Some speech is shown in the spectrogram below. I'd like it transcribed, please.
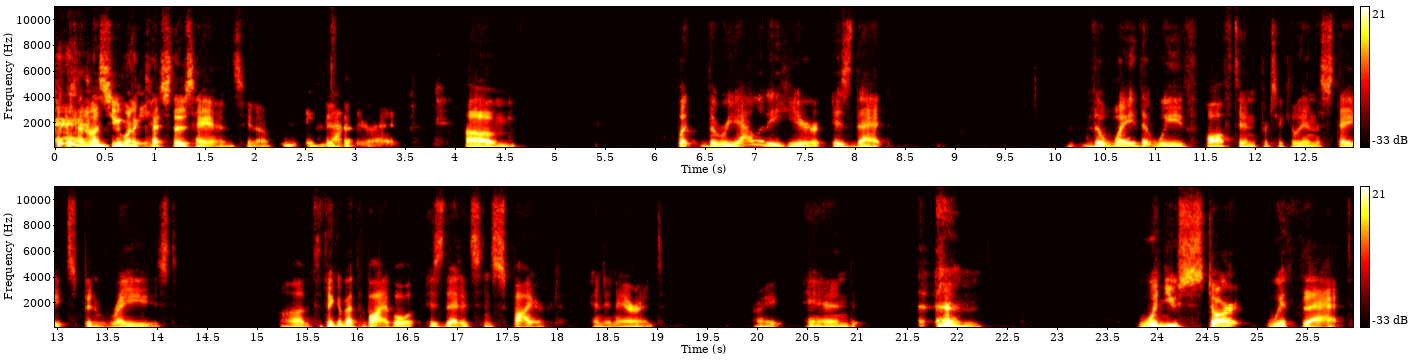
unless you want to catch those hands, you know. exactly right. Um, but the reality here is that the way that we've often, particularly in the States, been raised um, to think about the Bible is that it's inspired and inerrant, right? And when you start with that,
